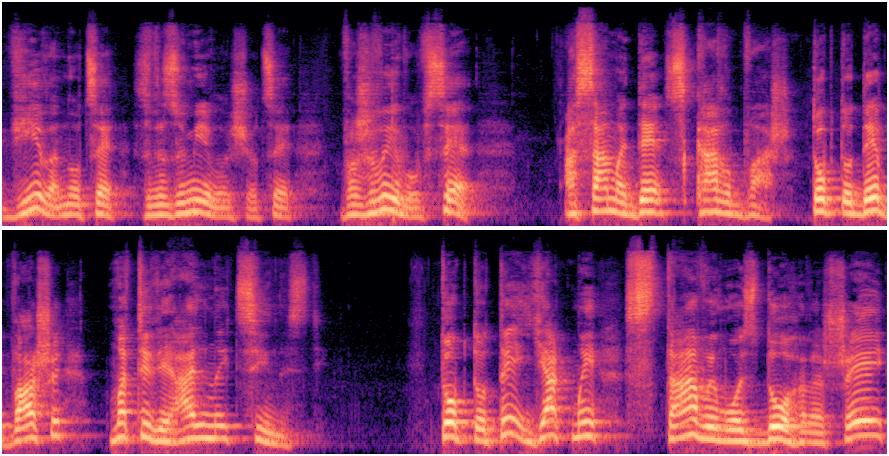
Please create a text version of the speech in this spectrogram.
віра. Ну це зрозуміло, що це важливо все. А саме де скарб ваш, тобто де ваші матеріальні цінності. Тобто те, як ми ставимось до грошей,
